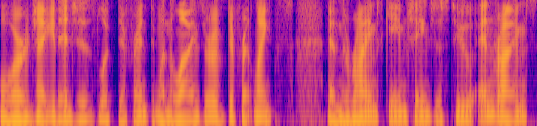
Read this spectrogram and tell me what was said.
or jagged edges look different when the lines are of different lengths and the rhyme scheme changes too. End rhymes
